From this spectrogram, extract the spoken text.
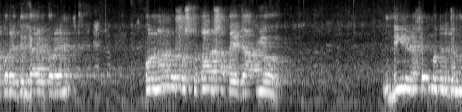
উপরে দীর্ঘায়ু করেন। পূর্ণাঙ্গ সুস্থতার সাথে জাতীয় দিনের খেদমতের জন্য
